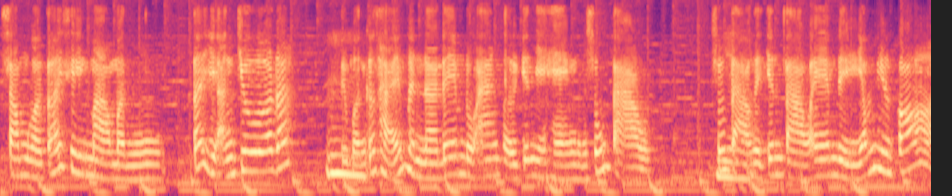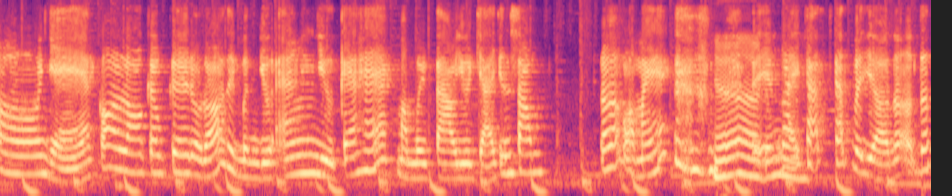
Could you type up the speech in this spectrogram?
xong rồi tới khi mà mình tới giờ ăn trưa đó ừ. thì mình có thể mình à, đem đồ ăn từ trên nhà hàng mình xuống tàu. Xuống Dạ. tàu thì trên tàu em thì giống như có ờ, nhạc có lo karaoke đồ đó thì mình vừa ăn vừa ca hát mà mình tàu vừa chạy trên sông. Nó rất là mát. Dạ, thì em thấy khách khách bây giờ nó rất,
